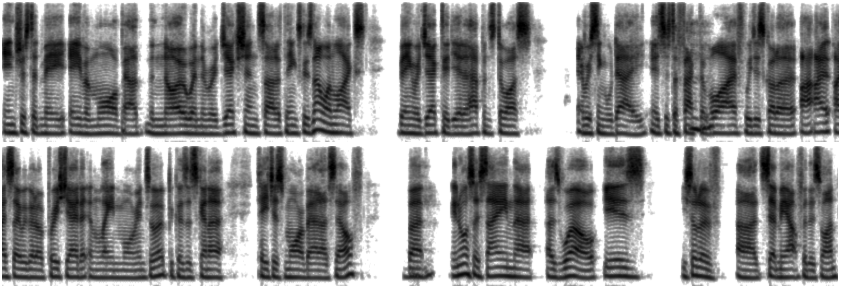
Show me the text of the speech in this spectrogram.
interested me even more about the no and the rejection side of things because no one likes being rejected yet it happens to us every single day. It's just a fact mm-hmm. of life. We just got to, I, I say we got to appreciate it and lean more into it because it's going to teach us more about ourselves. But mm-hmm. in also saying that as well is you sort of uh, set me up for this one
